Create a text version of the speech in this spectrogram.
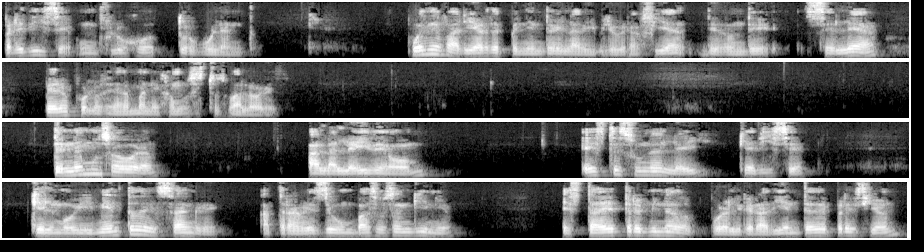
predice un flujo turbulento. Puede variar dependiendo de la bibliografía de donde se lea, pero por lo general manejamos estos valores. Tenemos ahora a la ley de Ohm. Esta es una ley que dice que el movimiento de sangre a través de un vaso sanguíneo está determinado por el gradiente de presión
